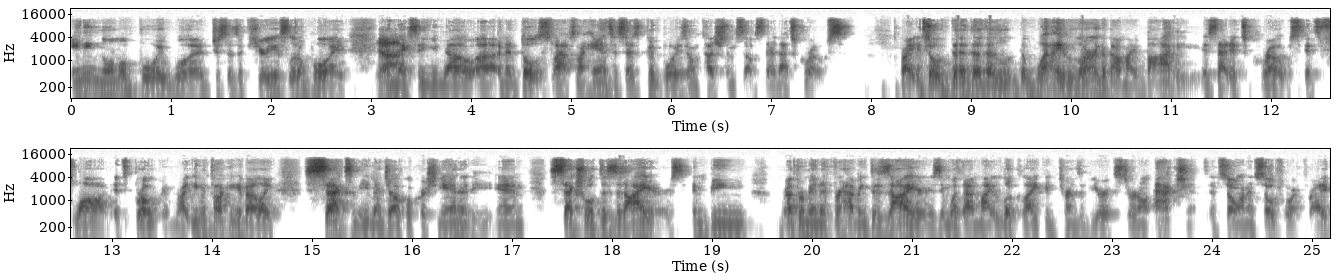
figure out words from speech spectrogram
any normal boy would, just as a curious little boy. Yeah. And next thing you know, uh, an adult slaps my hands and says, "Good boys don't touch themselves." There, that's gross right? And so the, the, the the what i learned about my body is that it's gross it's flawed it's broken right? Even talking about like sex and evangelical christianity and sexual desires and being reprimanded for having desires and what that might look like in terms of your external actions and so on and so forth right?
